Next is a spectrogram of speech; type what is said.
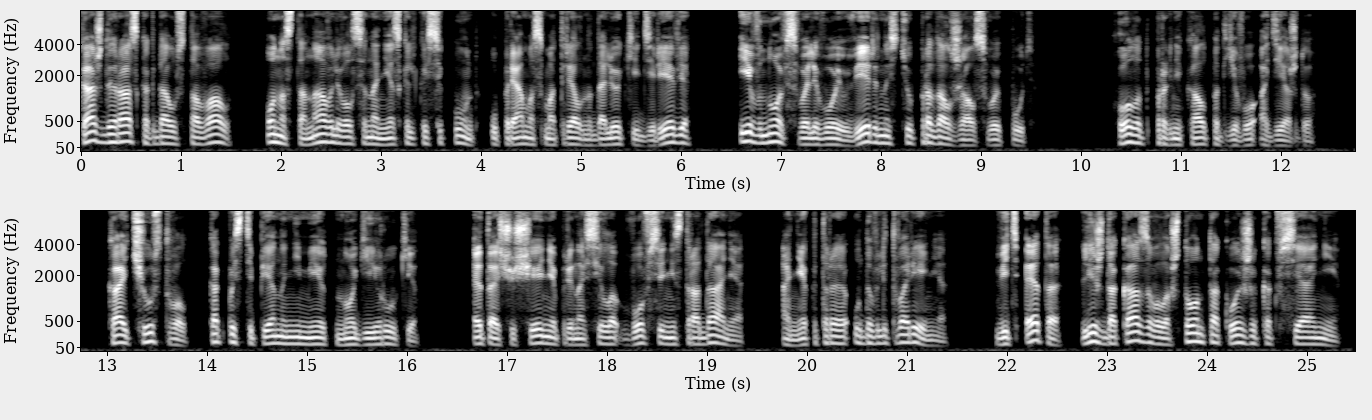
Каждый раз, когда уставал, он останавливался на несколько секунд, упрямо смотрел на далекие деревья и вновь с волевой уверенностью продолжал свой путь. Холод проникал под его одежду. Кай чувствовал, как постепенно немеют ноги и руки. Это ощущение приносило вовсе не страдания, а некоторое удовлетворение. Ведь это лишь доказывало, что он такой же, как все они —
